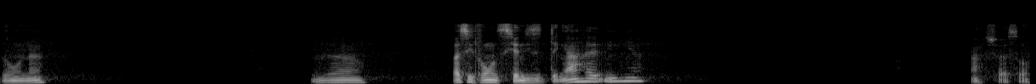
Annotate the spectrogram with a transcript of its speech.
So, ne? Ja. Weiß ich, wo uns hier an diese Dinger halten hier? Ach, scheiße.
